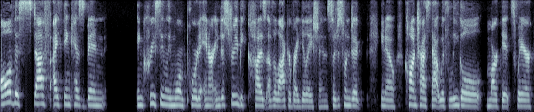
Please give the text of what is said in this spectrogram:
all this stuff I think has been increasingly more important in our industry because of the lack of regulation. So just wanted to, you know, contrast that with legal markets where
